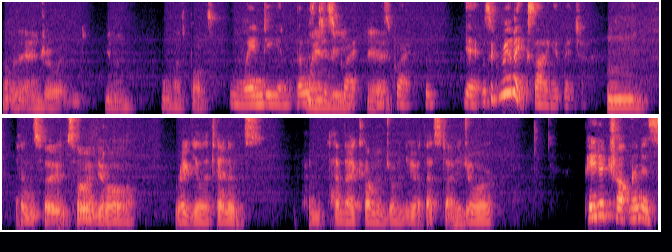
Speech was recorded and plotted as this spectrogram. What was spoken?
not with Andrew and you know all those bods. Wendy, and that was just Wendy, great. It yeah. was great. Yeah, it was a really exciting adventure. Mm. And so some of your regular tenants had, had they come and joined you at that stage, or Peter Trotman, as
